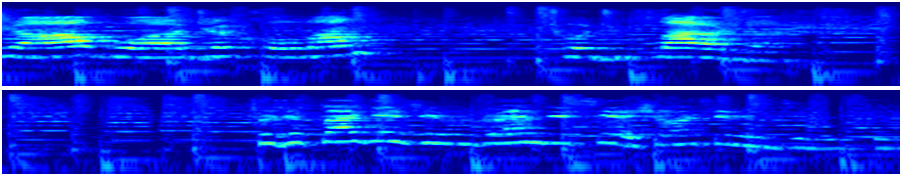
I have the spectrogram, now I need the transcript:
Işığa boğacak olan çocuklardır. Çocuklar geleceğimiz öncesi yaşam sevincimizdir.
